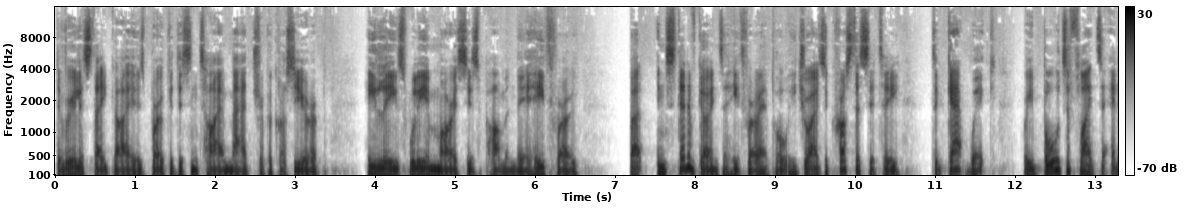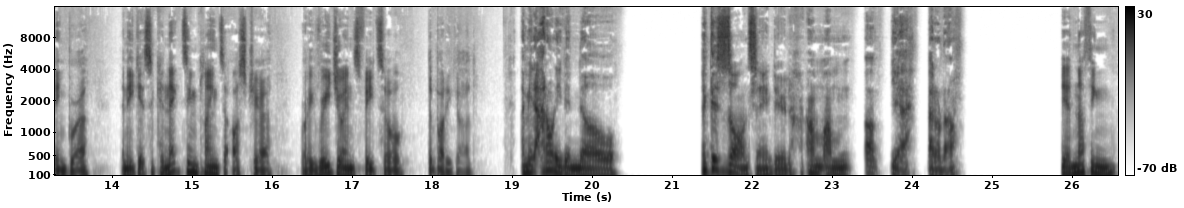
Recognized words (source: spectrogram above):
the real estate guy who's brokered this entire mad trip across Europe, he leaves William Morris's apartment near Heathrow, but instead of going to Heathrow Airport, he drives across the city to Gatwick, where he boards a flight to Edinburgh. Then he gets a connecting plane to Austria, where he rejoins Vittor, the bodyguard. I mean, I don't even know like this is all insane, dude. I'm, I'm, um, yeah, I don't know. Yeah, nothing.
